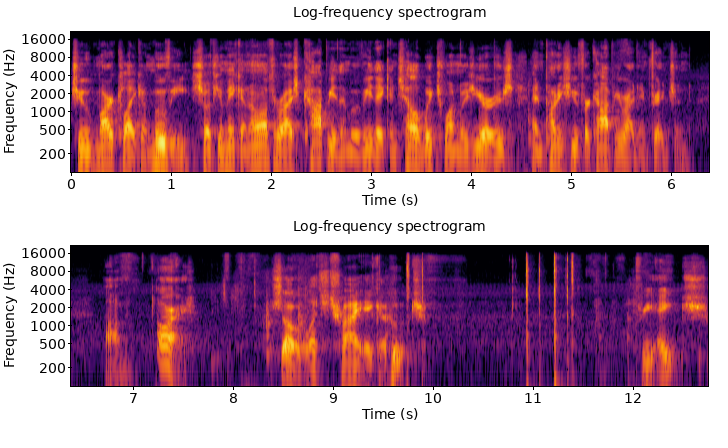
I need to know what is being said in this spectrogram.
to mark like a movie. So if you make an unauthorized copy of the movie, they can tell which one was yours and punish you for copyright infringement. Um, all right. So let's try a Kahoot. 3H.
